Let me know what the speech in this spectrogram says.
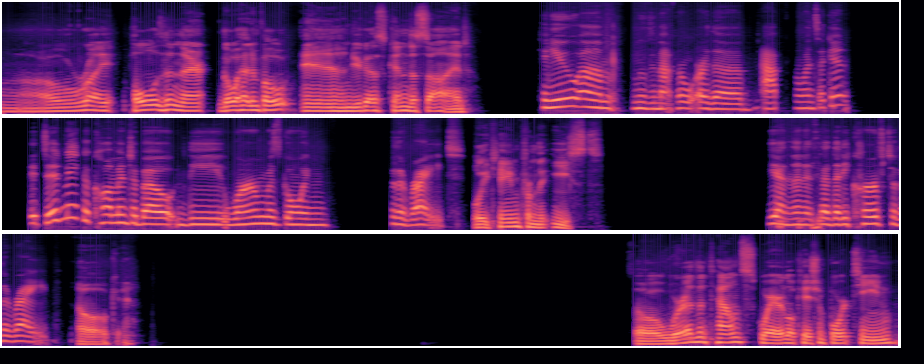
All right. Poll is in there. Go ahead and vote, and you guys can decide. Can you um, move the map for, or the app for one second? It did make a comment about the worm was going to the right. Well, he came from the east. Yeah, and then it said that he curved to the right. Oh, okay. So we're in the town square, location 14,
